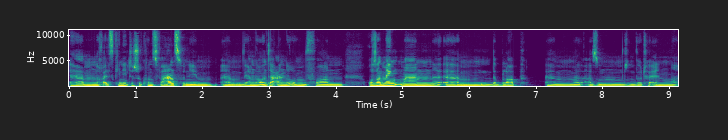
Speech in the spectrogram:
ähm, noch als kinetische Kunst wahrzunehmen. Wir haben da unter anderem von Rosa Menkmann The Blob, also einen, so einen virtuellen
